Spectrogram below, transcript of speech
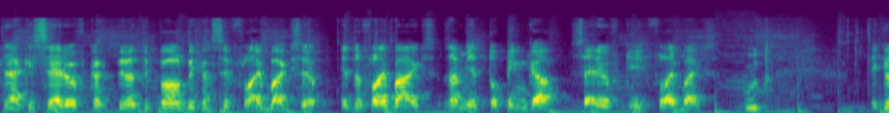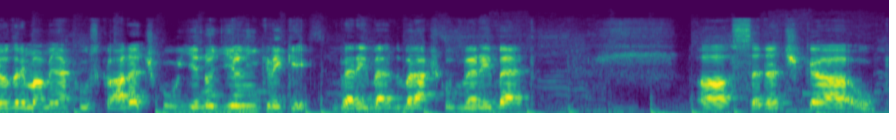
To je taky sériovka, tyhle typoval bych asi flybikes, jo. Je to flybikes, za mě topinka, sériovky, flybikes, good. Tak jo, tady máme nějakou skládačku, jednodílný kliky, very bad, brášku, very bad. A sedačka, OK,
